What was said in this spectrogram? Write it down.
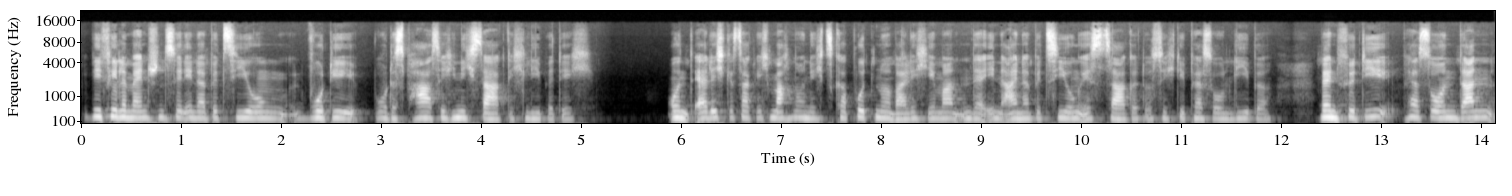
wie viele Menschen sind in einer Beziehung, wo die, wo das Paar sich nicht sagt, ich liebe dich. Und ehrlich gesagt, ich mache noch nichts kaputt, nur weil ich jemanden, der in einer Beziehung ist, sage, dass ich die Person liebe. Wenn für die Person dann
